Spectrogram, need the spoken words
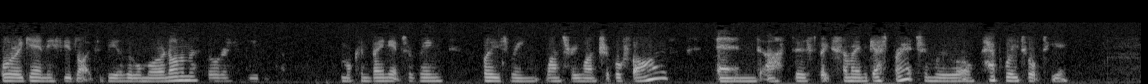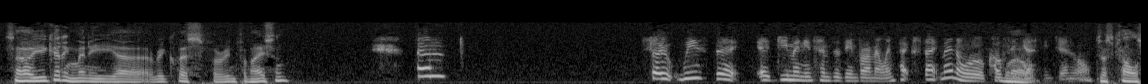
Or again, if you'd like to be a little more anonymous, or if it's more convenient to ring, please ring one three one triple five and ask to speak to someone in the gas branch, and we will happily talk to you. So, are you getting many uh, requests for information? Um, so with the, uh, do you mean in terms of the environmental impact statement or coal seam gas in general? Just coal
